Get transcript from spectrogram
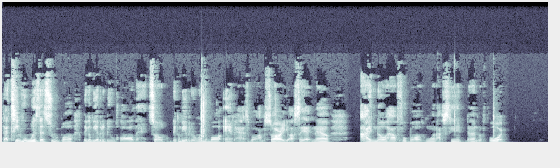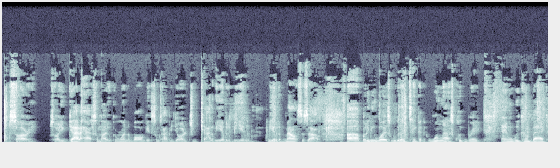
that team who wins that Super Bowl, they're gonna be able to do all that. So they're gonna be able to run the ball and pass the ball. I'm sorry, y'all say that now. I know how football is won. I've seen it done before. Sorry. So you gotta have somebody who can run the ball and get some type of yardage. You gotta be able to be able to be able to balance this out. Uh, but anyways, we're gonna take a one last quick break, and when we come back,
